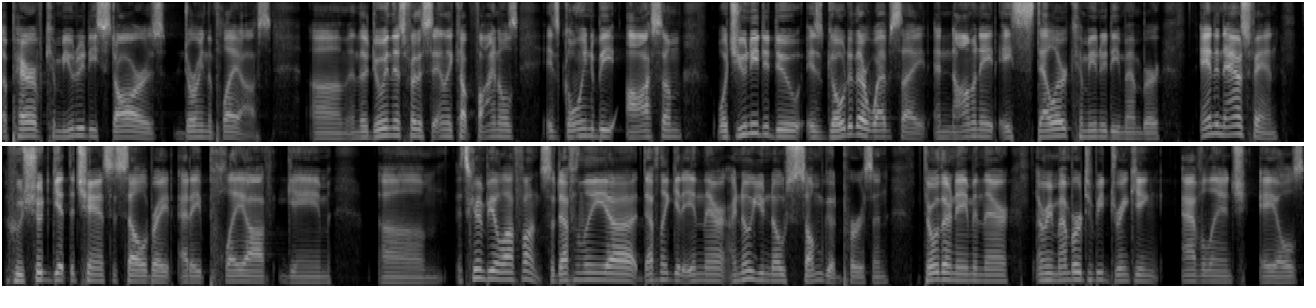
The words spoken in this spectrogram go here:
a pair of community stars during the playoffs. Um, and they're doing this for the Stanley Cup Finals. It's going to be awesome. What you need to do is go to their website and nominate a stellar community member and an Avs fan who should get the chance to celebrate at a playoff game. Um, it's gonna be a lot of fun. So definitely, uh, definitely get in there. I know you know some good person. Throw their name in there, and remember to be drinking Avalanche ales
